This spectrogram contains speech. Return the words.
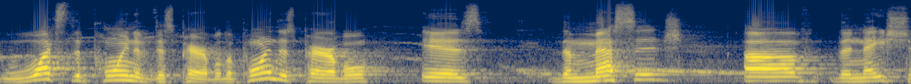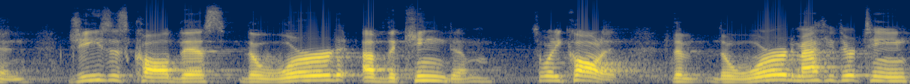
What's the point of this parable? The point of this parable is the message of the nation. Jesus called this the word of the kingdom. That's what he called it the, the word, Matthew 13,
